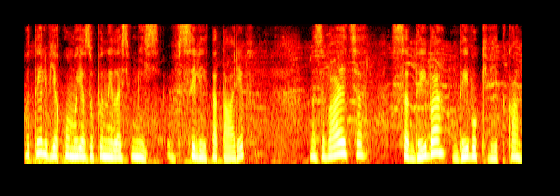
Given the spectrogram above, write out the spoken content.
Готель, в якому я зупинилась в, міс... в селі Татарів, називається Садиба Диво Квітка.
